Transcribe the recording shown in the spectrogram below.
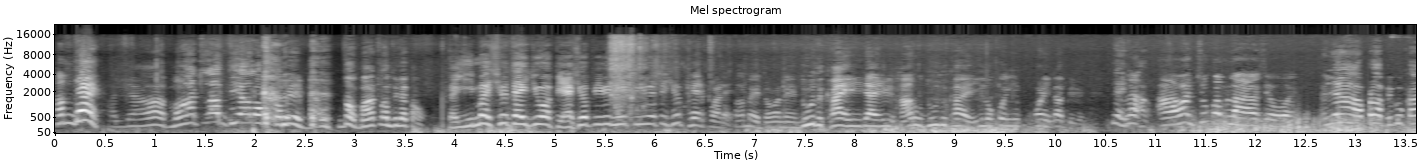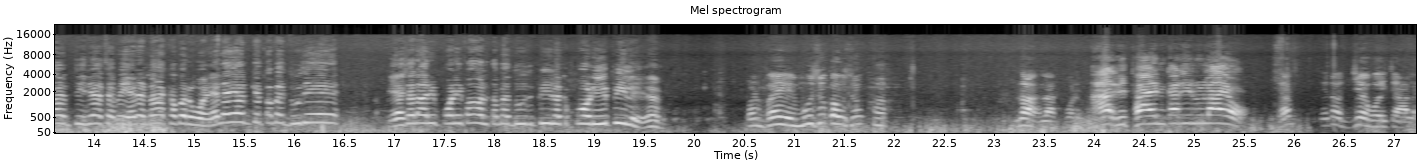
સમજાય? અલ્યા માટલામથી આ લોકો તમે. જો માટલામથી લેતા તો ઈમાં શું થઈ ગયો? ભેંસો પીવી નહીં પીવે તો શું ફેર પડે? તમે તો ને દૂધ ખાય ઈ જાય સારું દૂધ ખાય એ લોકો ઈ પાણી ના પીવે. આવા શું કામ લાવ્યો છે હોય? અલ્યા આપણા ભેગું કાયમથી રહ્યા છે ભાઈ એને ના ખબર હોય. એને એમ કે તમે દૂધે ભેંસનારી પાણી પાવો ને તમે દૂધ પી લે કે પાણી પી લે એમ. પણ ભાઈ હું શું કહું છું? હા. લા લા પાણી આ રિફાઈન કરેલું લાયો. એમ? એ તો જે હોય ચાલે.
